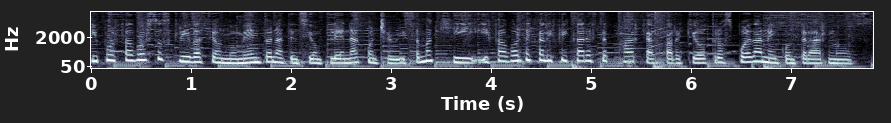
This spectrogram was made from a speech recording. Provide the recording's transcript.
Y por favor suscríbase a Un Momento en Atención Plena con Teresa McKee y favor de calificar este podcast para que otros puedan encontrarnos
